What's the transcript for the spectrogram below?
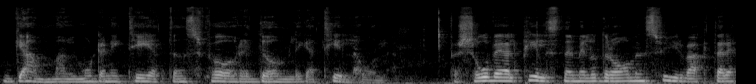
gammalmodernitetens föredömliga tillhåll för såväl pilsnermelodramens fyrvaktare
